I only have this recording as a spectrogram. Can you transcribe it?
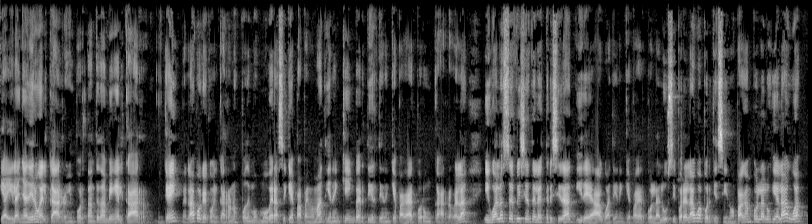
Y ahí le añadieron el carro. Es importante también el carro. ¿Ok? ¿Verdad? Porque con el carro nos podemos mover. Así que papá y mamá tienen que invertir, tienen que pagar por un carro, ¿verdad? Igual los servicios de electricidad y de agua tienen que pagar por la luz y por el agua. Porque si no pagan por la luz y el agua,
